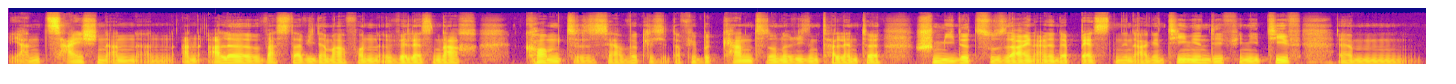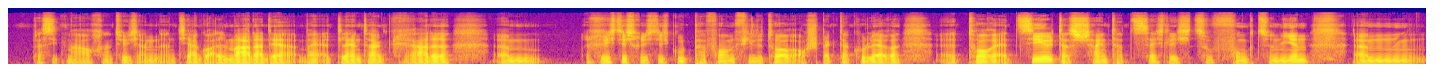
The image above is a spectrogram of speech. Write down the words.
ja, ein Zeichen an, an, an alle, was da wieder mal von Velez nachkommt. Es ist ja wirklich dafür bekannt, so eine Riesentalente-Schmiede zu sein. Eine der besten in Argentinien, definitiv. Ähm, das sieht man auch natürlich an, an Thiago Almada, der bei Atlanta gerade ähm, richtig, richtig gut performt, viele Tore, auch spektakuläre äh, Tore erzielt. Das scheint tatsächlich zu funktionieren. Ähm,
